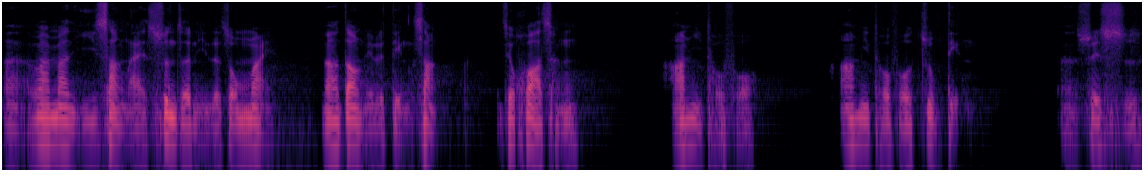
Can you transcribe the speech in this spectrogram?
啊，慢慢移上来，顺着你的中脉，然后到你的顶上，就化成阿弥陀佛，阿弥陀佛住顶，嗯，随时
